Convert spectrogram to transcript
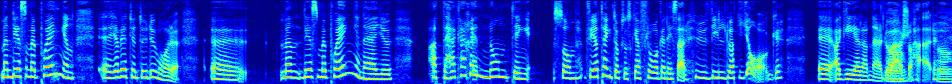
Men det som är poängen, eh, jag vet ju inte hur du har det, eh, men det som är poängen är ju att det här kanske är någonting som, för jag tänkte också, ska jag fråga dig så här, hur vill du att jag eh, agerar när du ja. är så här? Ja.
